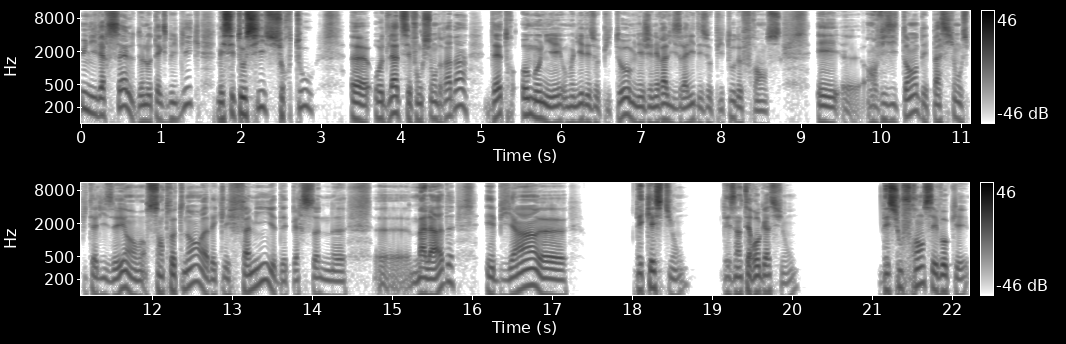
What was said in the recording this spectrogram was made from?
universelle de nos textes bibliques, mais c'est aussi, surtout, au-delà de ses fonctions de rabbin, d'être aumônier, aumônier des hôpitaux, aumônier général israélite des hôpitaux de France. Et en visitant des patients hospitalisés, en s'entretenant avec les familles des personnes malades, eh bien, des questions, des interrogations, des souffrances évoquées,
